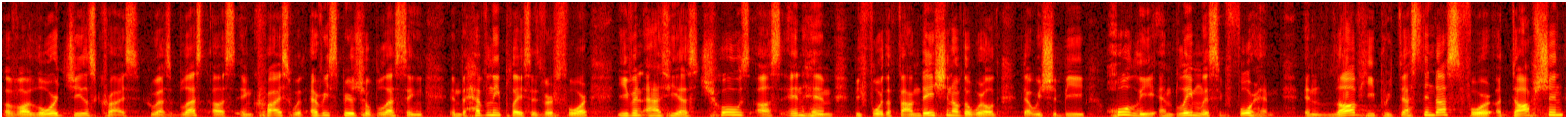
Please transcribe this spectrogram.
of our Lord Jesus Christ, who has blessed us in Christ with every spiritual blessing in the heavenly places, verse 4, even as he has chose us in him before the foundation of the world, that we should be holy and blameless before him. In love, he predestined us for adoption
